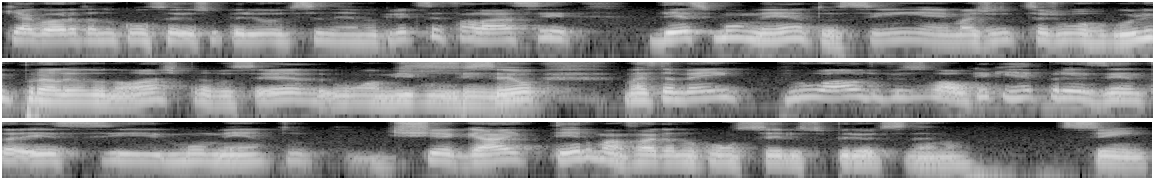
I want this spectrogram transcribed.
que agora está no Conselho Superior de Cinema. Eu queria que você falasse desse momento, assim, imagino que seja um orgulho para Leão do Norte, para você, um amigo Sim. seu, mas também para o audiovisual. O que, que representa esse momento de chegar e ter uma vaga no Conselho Superior de Cinema? Sim,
